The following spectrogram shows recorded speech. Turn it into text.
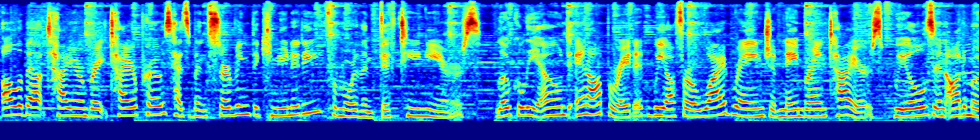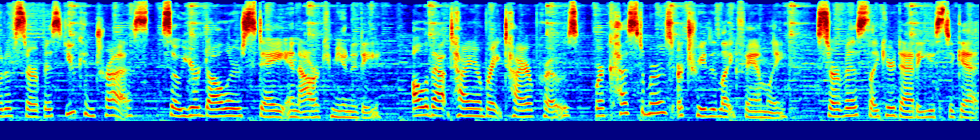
All About Tire and Brake Tire Pros has been serving the community for more than 15 years. Locally owned and operated, we offer a wide range of name brand tires, wheels, and automotive service you can trust so your dollars stay in our community. All About Tire and Brake Tire Pros, where customers are treated like family, service like your daddy used to get.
